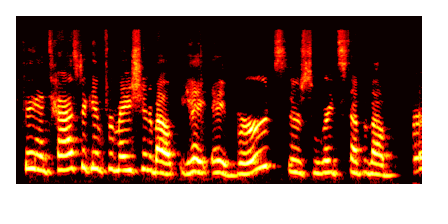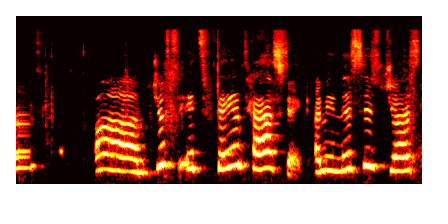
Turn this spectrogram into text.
fantastic information about hey hey birds. There's some great stuff about birds. Um, just it's fantastic. I mean, this is just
